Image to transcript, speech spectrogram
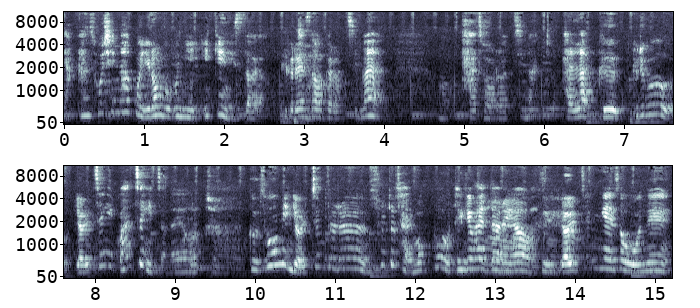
약간 소심하고 이런 부분이 있긴 있어요. 그래서 그렇지만 어, 다 저렇진 않죠. 발라 그 그리고 열증 있고 한증 있잖아요. 그렇죠. 그 소음인 열증들은 술도 잘 먹고 되게. 활달해요. 맞아요. 그 열증에서 오는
